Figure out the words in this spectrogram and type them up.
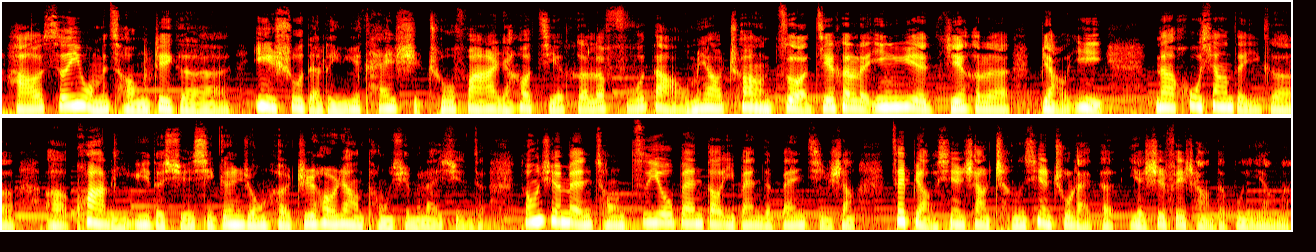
好，所以我们从这个艺术的领域开始出发，然后结合了辅导，我们要创作，结合了音乐，结合了表意，那互相的一个呃跨领域的学习跟融合之后，让同学们来选择。同学们从资优班到一般的班级上，在表现上呈现出来的也是非常的不一样啊。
